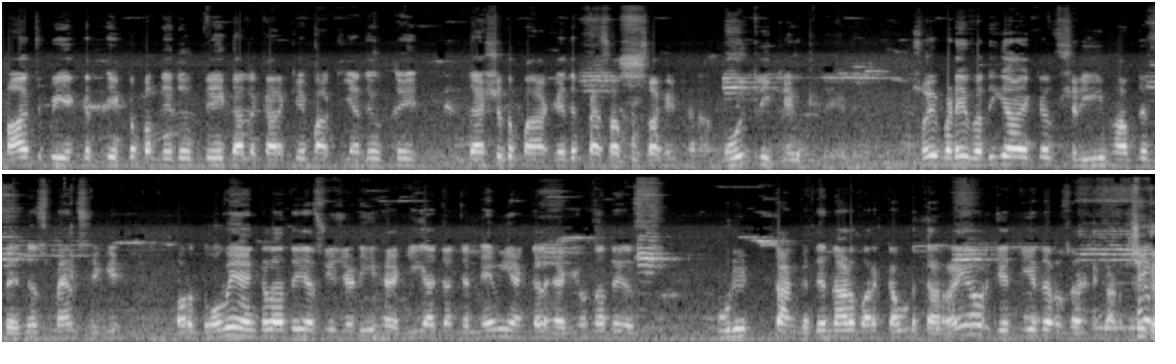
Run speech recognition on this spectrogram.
ਬਾਅਦ ਚ ਵੀ ਇੱਕ ਇੱਕ ਬੰਦੇ ਦੇ ਉੱਤੇ ਗੱਲ ਕਰਕੇ ਬਾਕੀਆਂ ਦੇ ਉੱਤੇ ਦਹਿਸ਼ਤ ਪਾ ਕੇ ਤੇ ਪੈਸਾ ਪੂਸਾ ਹੇਠਣਾ ਉਹ ਹੀ ਤਰੀਕੇ ਹੁੰਦੇ ਨੇ। ਸੋ ਇਹ ਬੜੇ ਵਧੀਆ ਇੱਕ ਸ਼ਰੀਫ ਆਪਦੇ ਬਿਜ਼ਨਸਮੈਨ ਸੀਗੇ। ਔਰ ਦੋਵੇਂ ਐਂਗਲਾਂ ਤੇ ਅਸੀਂ ਜਿਹੜੀ ਹੈਗੀ ਆ ਜਾਂ ਜਿੰਨੇ ਵੀ ਐਂਗਲ ਹੈਗੇ, ਉਹਨਾਂ ਤੇ ਅਸੀਂ ਪੂਰੀ ਢੰਗ ਦੇ ਨਾਲ ਵਰਕਆਊਟ ਕਰ ਰਹੇ ਹਾਂ ਔਰ ਜੇਤੀ ਇਹਦਾ ਰਿਜ਼ਲਟ ਕੱਢਦੇ ਠੀਕ ਹੈ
